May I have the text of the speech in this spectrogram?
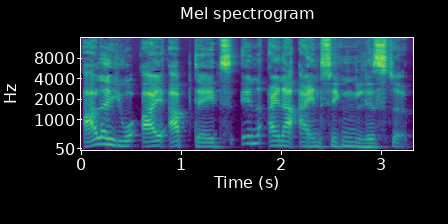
alle UI-Updates in einer einzigen Liste.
